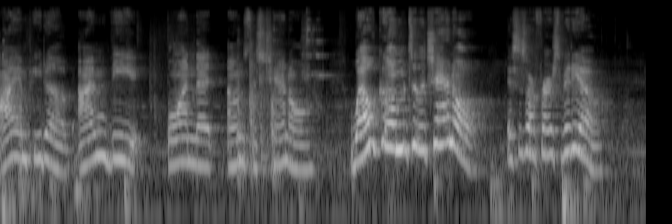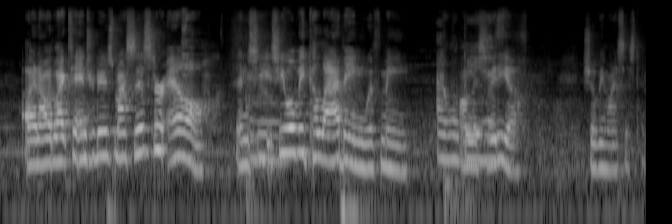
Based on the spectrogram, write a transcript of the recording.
I am P Dub. I'm the one that owns this channel. Welcome to the channel. This is our first video. And I would like to introduce my sister Elle. And she, she will be collabing with me on this his- video. She'll be my assistant.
